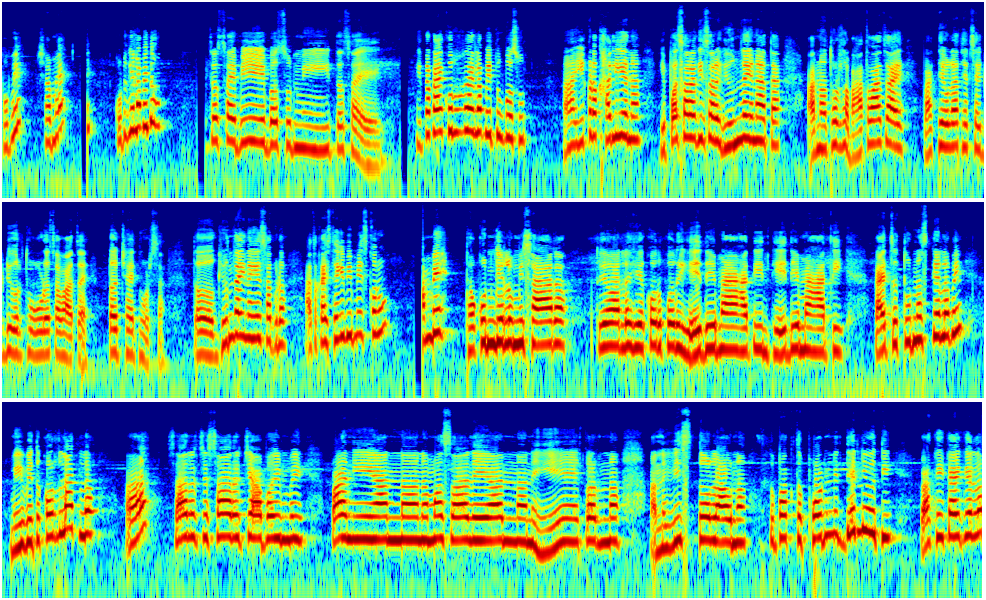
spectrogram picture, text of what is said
हो बे श्याम्या कुठे गेला बे तू? इथंच आहे बे बसून मी इथंच आहे. इथं काय करून राहिला बे तू बसून? हा इकडं खाली आहे ना. हे पसारा गिसारा घेऊन जाईन आता. आणि थोडासा भात वाचा आहे. भात ठेवला त्या साईडीवर थोडासा वाचा आहे. टच आहे थोडासा. तर घेऊन जाईन हे सगळं. आता काय बी मिस करू? आंबे थकून गेलो मी सारा. तेव्हा हे करू करू हे दे मा हाती ते दे मा हाती. कायचं तूनच केलं बाई मी बी तर करू लागलं. हा? सारचे सारच्या बहीण बाई पाणी आणणं मसाले आणणं हे करणं आणि विस्तो लावणं. तू फक्त फोडणीत दिली होती. बाकी काय केलं?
